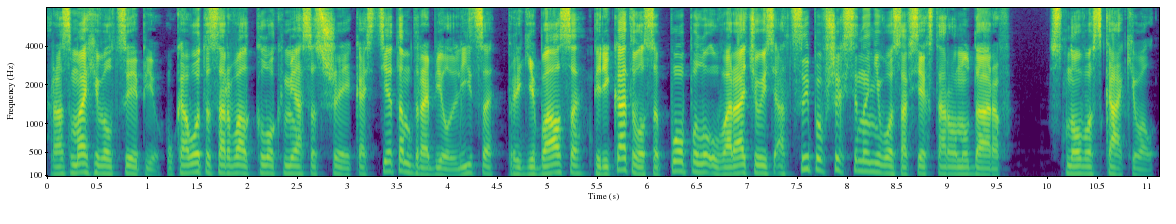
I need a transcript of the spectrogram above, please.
размахивал цепью, у кого-то сорвал клок мяса с шеи кастетом, дробил лица, пригибался, перекатывался по полу, уворачиваясь от сыпавшихся на него со всех сторон ударов. Снова вскакивал.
